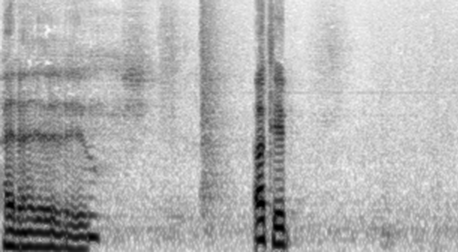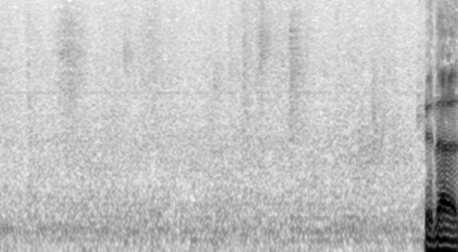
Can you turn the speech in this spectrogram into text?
Äh, Okay. Genau.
